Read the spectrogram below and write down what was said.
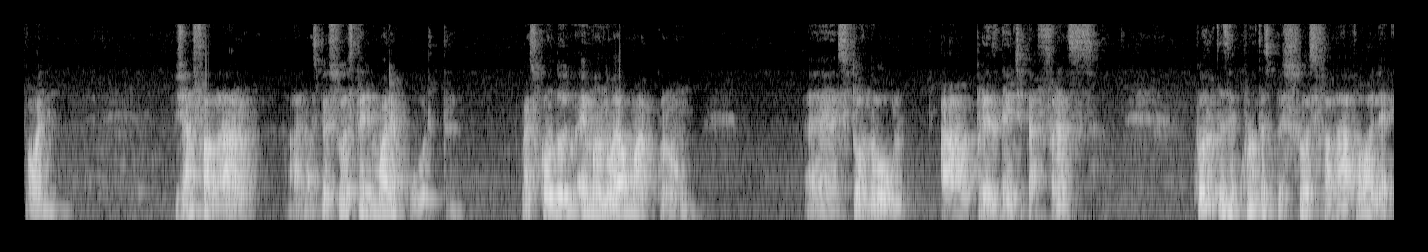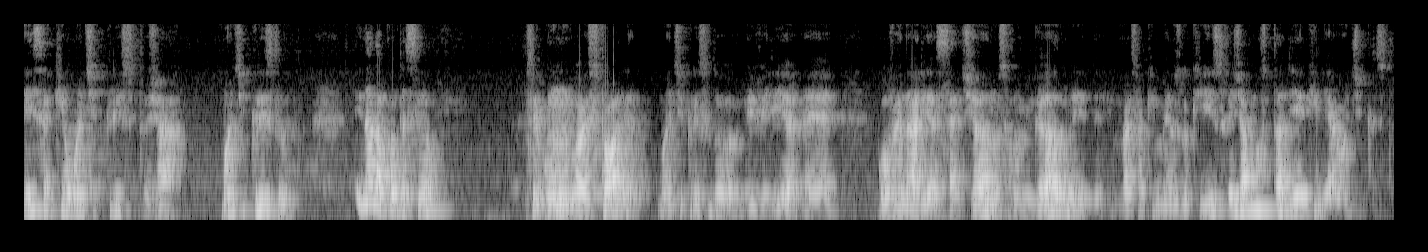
Olha, já falaram, as pessoas têm memória curta. Mas quando Emmanuel Macron é, se tornou a, o presidente da França, quantas e quantas pessoas falavam: olha, esse aqui é o anticristo já? O anticristo. E nada aconteceu. Segundo a história, o anticristo viveria, é, governaria sete anos, se eu não me engano, e mais só que menos do que isso, ele já mostraria que ele era o anticristo.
